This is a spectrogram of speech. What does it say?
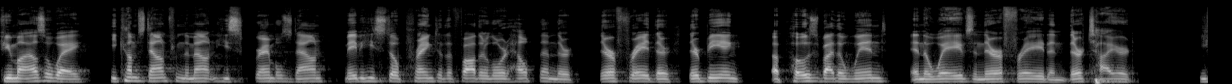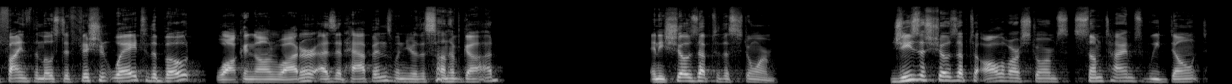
a few miles away. He comes down from the mountain. He scrambles down. Maybe he's still praying to the Father, Lord, help them. They're, they're afraid. They're, they're being opposed by the wind and the waves, and they're afraid and they're tired. He finds the most efficient way to the boat, walking on water, as it happens when you're the Son of God and he shows up to the storm. Jesus shows up to all of our storms. Sometimes we don't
